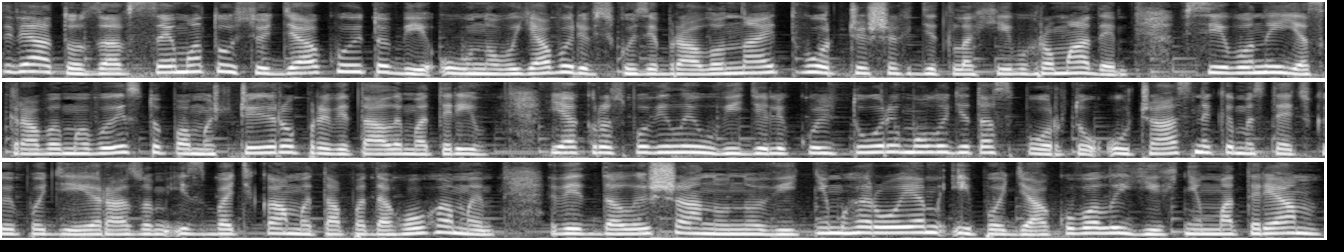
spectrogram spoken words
Свято за все, матусю, дякую тобі. У Новояворівську зібрало найтворчіших дітлахів громади. Всі вони яскравими виступами щиро привітали матерів. Як розповіли у відділі культури, молоді та спорту, учасники мистецької події разом із батьками та педагогами віддали шану новітнім героям і подякували їхнім матерям.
